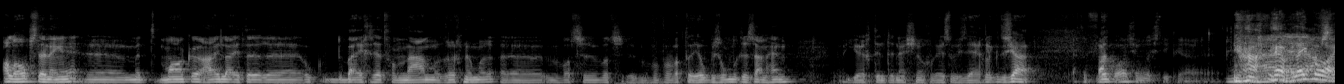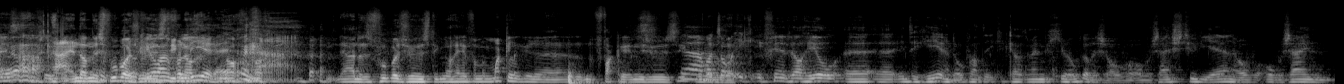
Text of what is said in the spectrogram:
alle opstellingen. eh, met marker, highlighter eh, ook erbij gezet van naam, rugnummer. eh, wat, ze, wat, wat er heel bijzonder is aan hem. Jeugd International geweest of iets dergelijks. Dus ja, Echt een vak hoor, journalistiek. eh. Ja, ja, blijkbaar, ja. Ja, en dan is voetbaljournalistiek nog, nog, nog- ja, dan is voetbaljournalistiek nog een van de makkelijkere eh, vakken in de journalistiek. Ja, maar toch, ik, ik vind het wel heel eh, eh, intrigerend ook. Want ik, ik had het met Michiel ook wel eens over. Over zijn studie hè, en over, over zijn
